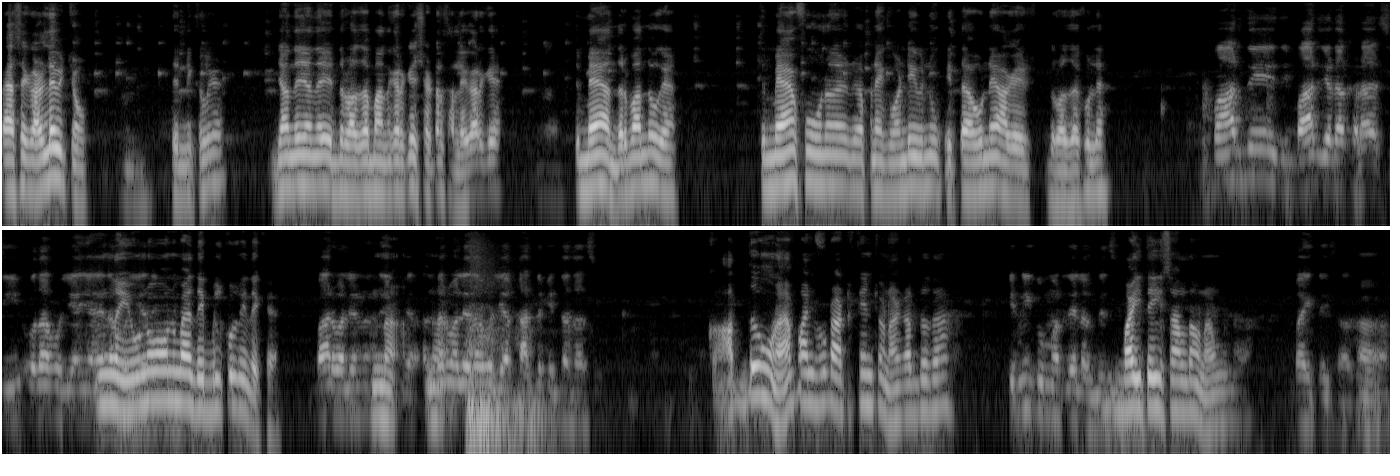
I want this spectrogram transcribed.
ਪੈਸੇ ਕੱਢ ਲਏ ਵਿੱਚੋਂ ਤੇ ਨਿਕਲ ਗਿਆ। ਜਾਂਦੇ ਜਾਂਦੇ ਦਰਵਾਜ਼ਾ ਬੰਦ ਕਰਕੇ ਸ਼ਟਰ ਥੱਲੇ ਕਰ ਗਿਆ ਤੇ ਮੈਂ ਅੰਦਰ ਬੰਦ ਹੋ ਗਿਆ। ਤੇ ਮੈਂ ਫੋਨ ਆਪਣੇ ਗੁਆਂਢੀ ਨੂੰ ਕੀਤਾ ਉਹਨੇ ਆ ਕੇ ਦਰਵਾਜ਼ਾ ਖੋਲਿਆ ਬਾਹਰ ਦੇ ਬਾਹਰ ਜਿਹੜਾ ਖੜਾ ਸੀ ਉਹਦਾ ਹੁਲੀਆ ਜਾਂ ਇਹਦਾ ਨਹੀਂ ਹੁਲੀਆ ਉਹਨੂੰ ਉਹਨੂੰ ਮੈਂ ਦੇ ਬਿਲਕੁਲ ਨਹੀਂ ਦੇਖਿਆ। ਬਾਹਰ ਵਾਲੇ ਨੂੰ ਨਹੀਂ ਨਾ, ਦੇਖਿਆ। ਅੰਦਰ ਵਾਲੇ ਦਾ ਹੁਲੀਆ ਕੱਦ ਕਿੱਦਾਂ ਦਾ ਸੀ? ਕੱਦ ਹੋਣਾ 5 ਫੁੱਟ 8 ਇੰਚ ਹੋਣਾ ਕੱਦ ਦਾ ਕਿੰਨੀ ਕੁ ਉਮਰ ਦੇ ਲੱਗਦੇ ਸੀ? 22 23 ਸਾਲ ਦਾ ਹੋਣਾ ਮੁੰਡਾ। 22 23 ਸਾਲ ਹਾਂ। ਦਾ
